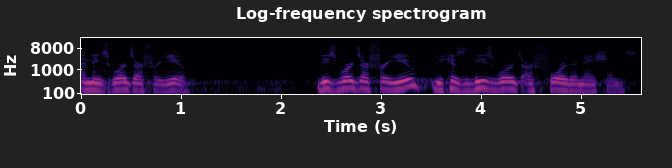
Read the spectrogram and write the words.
and these words are for you. These words are for you because these words are for the nations.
